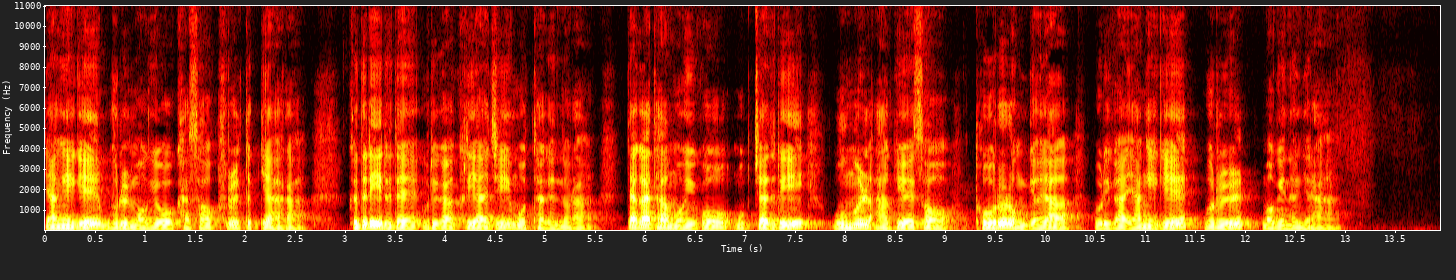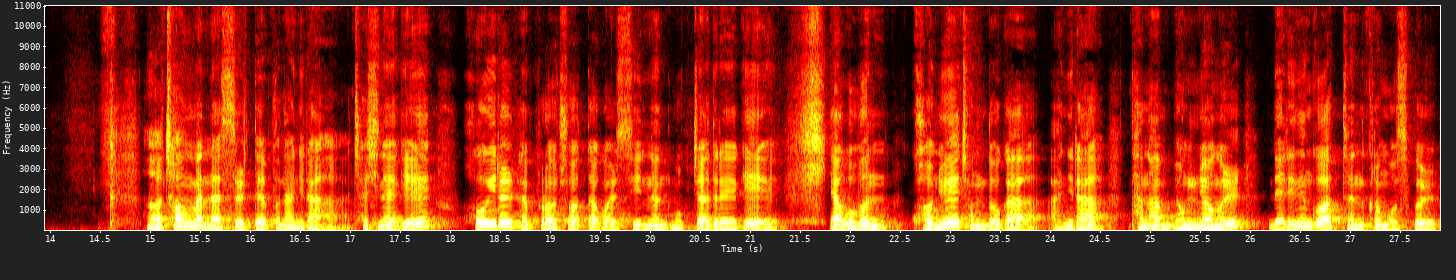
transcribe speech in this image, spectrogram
양에게 물을 먹이고 가서 풀을 뜯게 하라. 그들이 이르되 우리가 그리하지 못하겠노라. 때가 다 모이고 목자들이 우물 아귀에서 돌을 옮겨야 우리가 양에게 물을 먹이느니라. 어, 처음 만났을 때뿐 아니라 자신에게 호의를 베풀어 주었다고 할 수 있는 목자들에게 야곱은 권유의 정도가 아니라 단호한 명령을 내리는 것 같은 그런 모습을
